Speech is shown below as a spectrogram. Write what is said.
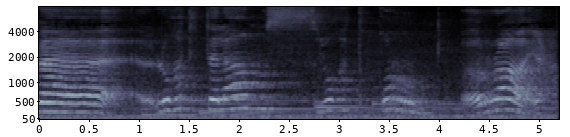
فلغة التلامس لغة قرب رائعة.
